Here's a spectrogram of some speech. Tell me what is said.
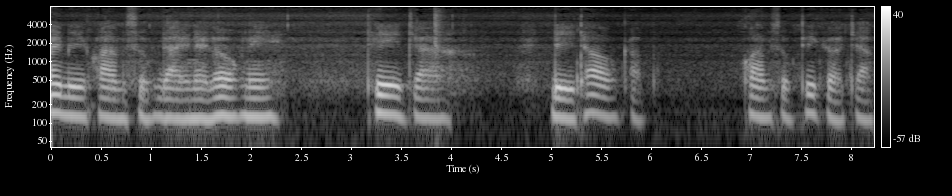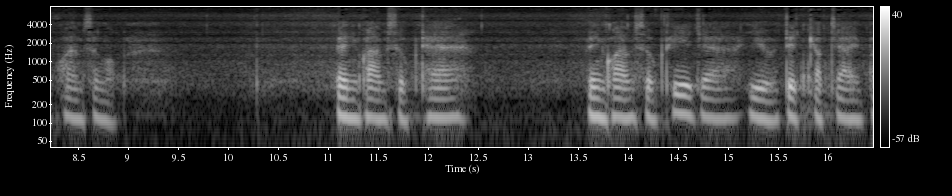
ไม่มีความสุขใดในโลกนี้ ที่จะดีเท่ากับความสุขที่เกิดจากความสงบ เป็นความสุขแท้ เป็นความสุขที่จะอยู่ติดกับใจไป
